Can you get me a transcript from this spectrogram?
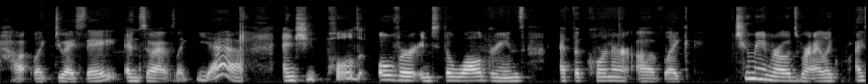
how like do I say? And so I was like, yeah. And she pulled over into the Walgreens at the corner of like two main roads where I like I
